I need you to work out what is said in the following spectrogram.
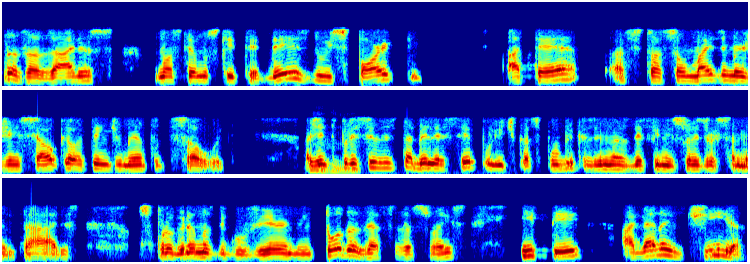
todas as áreas nós temos que ter, desde o esporte até a situação mais emergencial, que é o atendimento de saúde. A gente precisa estabelecer políticas públicas e nas definições orçamentárias, os programas de governo, em todas essas ações e ter a garantia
